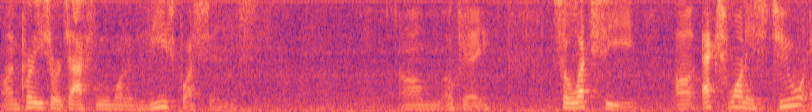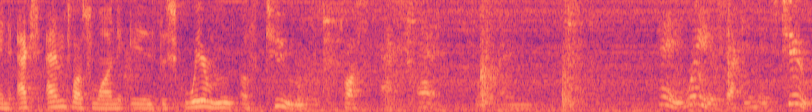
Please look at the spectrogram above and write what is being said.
I'm pretty sure it's actually one of these questions. Um, okay. So let's see. Uh, x1 is 2, and xn plus 1 is the square root of 2 plus xn. And hey, wait a second, it's 2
